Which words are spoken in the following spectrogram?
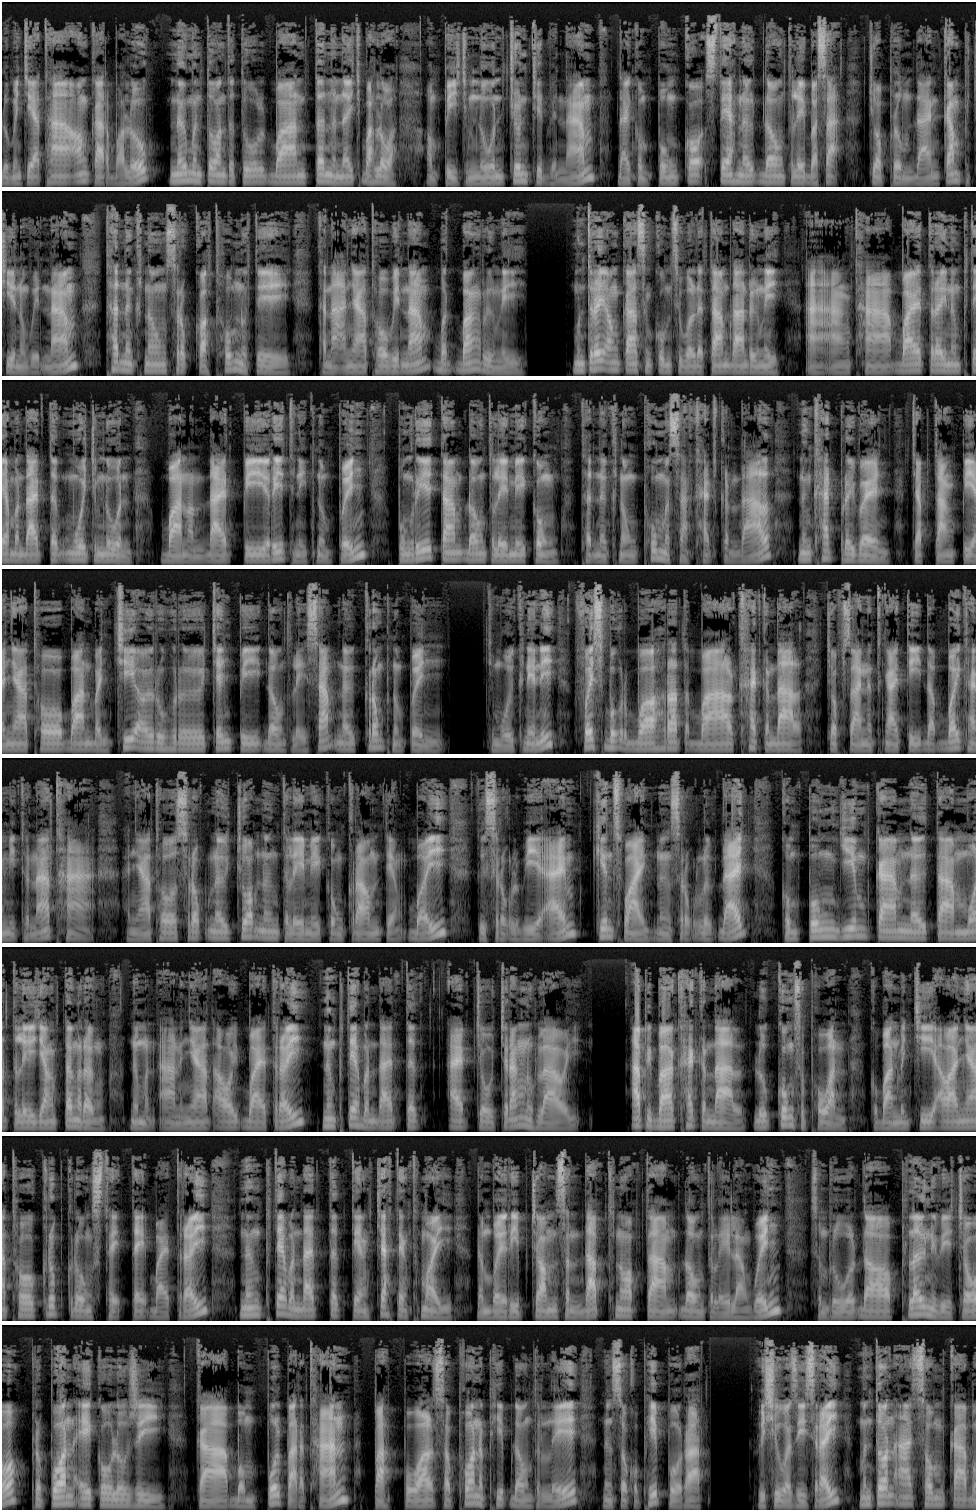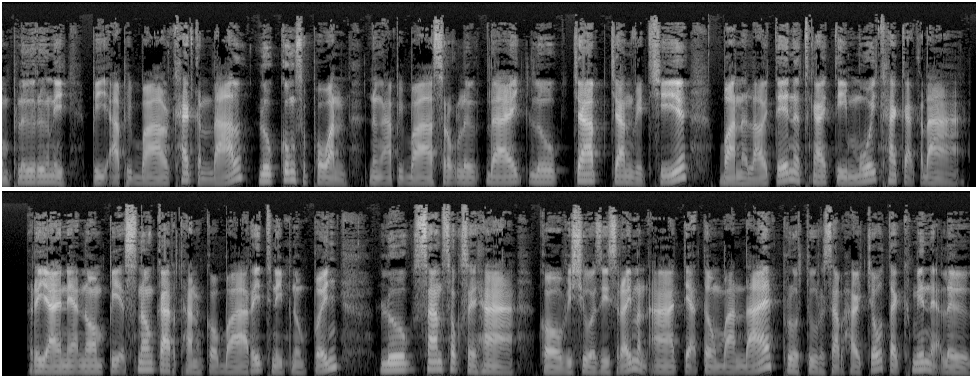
លោកបញ្ជាក់ថាអង្គការរបស់លោកនៅមិនទាន់ទទួលបានទិន្នន័យច្បាស់លាស់អំពីចំនួនជនជាតិវៀតណាមដែលកំពុងកកស្ទះនៅដងទន្លេបាសាក់ជាប់ព្រំដែនកម្ពុជានិងវៀតណាមស្ថិតនៅក្នុងស្រុកកោះធំនោះទេគណៈអាជ្ញាធរវៀតណាមបិទបាំងរឿងនេះមន្ត្រីអង្គការសង្គមស៊ីវិលដែលតាមដានរឿងនេះ អះអាងថាបែត្រីនឹងផ្ទះបណ្ដែតទឹកមួយចំនួន បានអណ្ដែតពីរាជធានីភ្នំពេញពង្រាយតាមដងទន្លេមេគង្គស្ថិតនៅក្នុងភូមិសាស្ត្រខេត្តកណ្ដាលនិងខេត្តព្រៃវែងចាប់តាំងពីអាជ្ញាធរបានបញ្ជាឲ្យរុះរើចេញពីដងទន្លេសាបនៅក្រុងភ្នំពេញ ជាមួយគ្នានេះ Facebook របស់រដ្ឋបាលខេត្តកណ្ដាលចុះផ្សាយនៅថ្ងៃទី13ខែមិថុនាថាអាជ្ញាធរស្រុកនៅជាប់នឹងទន្លេមេគង្គក្រោមទាំង3គឺស្រុកលវាអែមគៀនស្វាយនិងស្រុកលើកដែកកំពុងយាមកាមនៅតាមមាត់ទន្លេយ៉ាងតឹងរឹងនិងមិនអនុញ្ញាតឲ្យបែរត្រី និងផ្ទះបណ្ដែតទឹកអែបចូលច្រាំងនោះឡើយ អភិបាលខេត្តកណ្ដាលលោកគង់សុភ័ណ្ឌក៏បានបញ្ជាឲ្យអាជ្ញាធរគ្រប់គ្រងស្ថិតិបែត្រី និងផ្ទះបណ្ដែតទឹកទាំងចាស់ទាំងថ្មី ដើម្បីរៀបចំសម្ដាប់ធ្នាប់តាមដងទន្លេឡើងវិញសម្រួលដល់ផ្លូវនាវាចរប្រព័ន្ធអេកូឡូស៊ីការបំពុលបរិស្ថានប៉ះពាល់សោភ័ណភាពដងទន្លេ និងសុខភាពពលរដ្ឋ វិសុវអាស៊ីស្រីមិនទាន់អាចសុំការបំភ្លឺរឿងនេះពីអភិបាលខេត្តកណ្ដាលលោកគង់សុភ័ណ្ឌនិងអភិបាលស្រុកលើកដែកលោកចាបច័ន្ទវិជាបាននៅឡើយទេនៅថ្ងៃទី1ខែកក្កដារីឯអ្នកនាំពាក្យស្នងការដ្ឋាននគរបាលរាជធានីភ្នំពេញលោកសានសុកសីហាក៏វិសុវអាស៊ីស្រីមិនអាចតាក់ទងបានដែរព្រោះទូរស័ព្ទហៅចូលតែគ្មានអ្នកលើក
